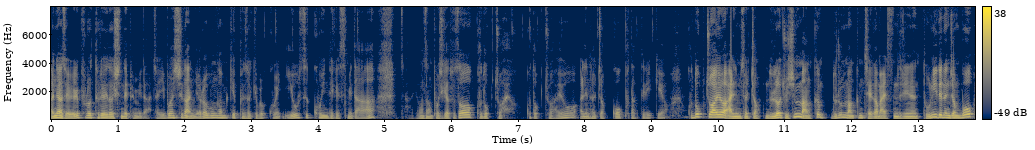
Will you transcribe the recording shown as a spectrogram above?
안녕하세요. 1프로 트레이더 신대표입니다. 자, 이번 시간 여러분과 함께 분석해볼 코인, 이오스 코인 되겠습니다. 자, 영상 보시기 앞서서 구독, 좋아요, 구독, 좋아요, 알림 설정 꼭 부탁드릴게요. 구독, 좋아요, 알림 설정 눌러주신 만큼, 누른 만큼 제가 말씀드리는 돈이 되는 정보,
